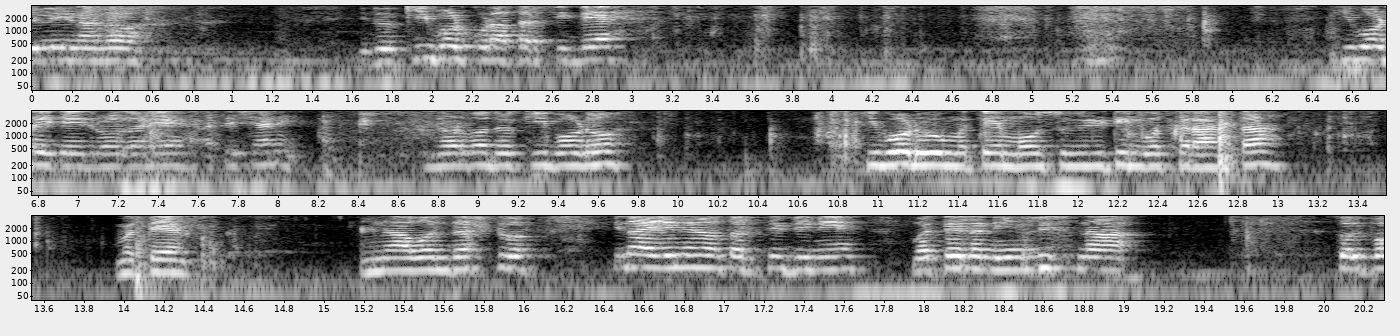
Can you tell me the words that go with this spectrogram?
ಇಲ್ಲಿ ನಾನು ಇದು ಕೀಬೋರ್ಡ್ ಕೂಡ ತರಿಸಿದ್ದೆ. ಕೀಬೋರ್ಡ್ ಐತೆ ಇದ್ರೊಳಗಡೆ. ಅತಿ ಶಾನೆ ನೋಡ್ಬೋದು ಕೀಬೋರ್ಡು ಕೀಬೋರ್ಡು ಮತ್ತೆ ಮೌಸ್ ಎಡಿಟಿಂಗ್ಗೋಸ್ಕರ ಅಂತ. ಮತ್ತೆ ಇನ್ನ ಒಂದಷ್ಟು, ಇನ್ನ ಏನೇನೋ ತರಿಸಿದ್ದೀನಿ. ಮತ್ತೆ ನಾನು ಇಂಗ್ಲಿಷ್ನ ಸ್ವಲ್ಪ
